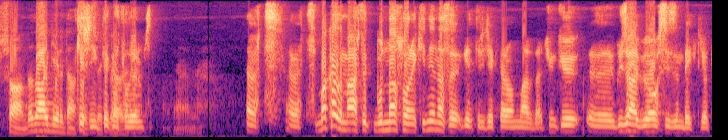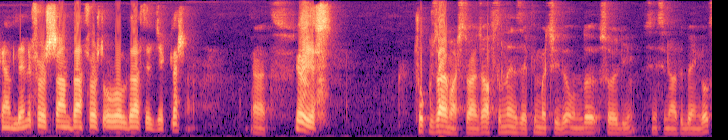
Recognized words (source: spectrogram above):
Şu anda daha geriden Kesinlikle katılıyorum. Evet, evet. Bakalım artık bundan sonrakini nasıl getirecekler onlar da. Çünkü e, güzel bir off-season bekliyor kendilerini. First round'dan first overall draft edecekler. Evet. Göreceğiz. Çok güzel maçtı bence. Haftanın en zevkli maçıydı. Onu da söyleyeyim. Cincinnati Bengals.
